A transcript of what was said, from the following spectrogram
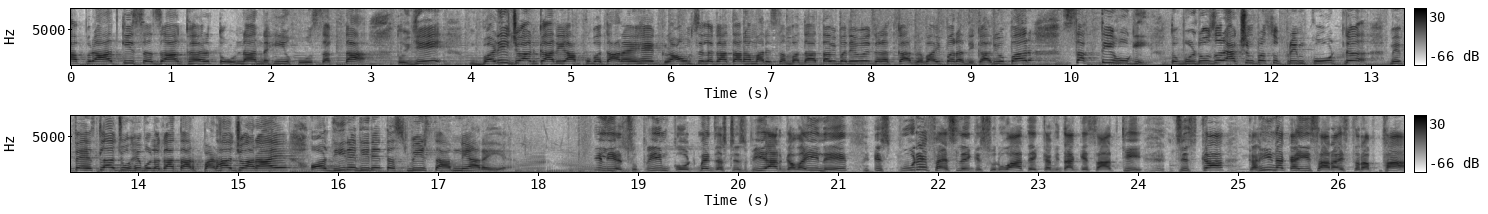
अपराध की सजा घर तोड़ना नहीं हो सकता। तो ये बड़ी जानकारी आपको बता रहे हैं। ग्राउंड से लगातार हमारे संवाददाता भी बने हुए गलत कार्रवाई पर अधिकारियों पर सख्ती होगी। तो बुलडोजर एक्शन पर सुप्रीम कोर्ट में फैसला जो है वो लगातार पढ़ा जा रहा है और धीरे धीरे तस्वीर सामने आ रही है। के लिए सुप्रीम कोर्ट में जस्टिस बी आर गवई ने इस पूरे फैसले की शुरुआत एक कविता के साथ की, जिसका कहीं ना कहीं इशारा इस तरफ़ था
